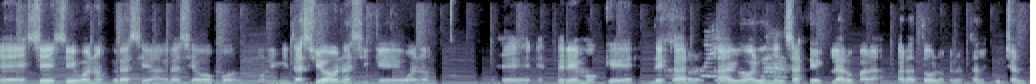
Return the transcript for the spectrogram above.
Eh, sí, sí, bueno, gracias, gracias a vos por, por la invitación, así que bueno, eh, esperemos que dejar algo, algún mensaje claro para, para todos los que nos están escuchando.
